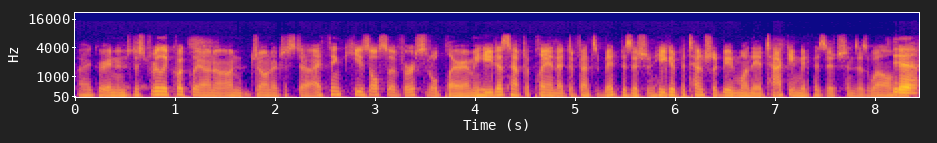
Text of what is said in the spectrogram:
I agree. And just really quickly on on Jonah, just uh, I think he's also a versatile player. I mean, he doesn't have to play in that defensive mid position. He could potentially be in one of the attacking mid positions as well. Yeah.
